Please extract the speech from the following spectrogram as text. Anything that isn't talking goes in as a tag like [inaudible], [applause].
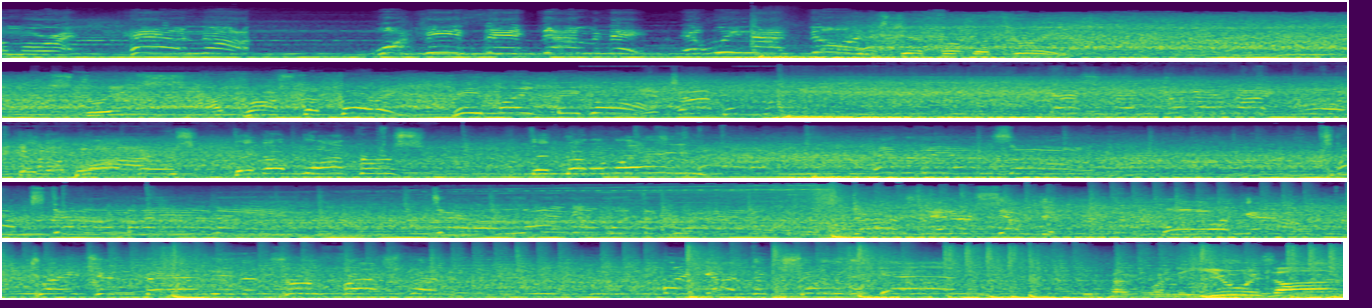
I'm all right. Hell no. Joaquin said dominate, and we not doing it. Steer from the three. Streaks across the 30. He might be gone. It's up. Desmond to the right. Oh, They got got a block. blockers. They got blockers. They've got a lane. Because when the U is on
